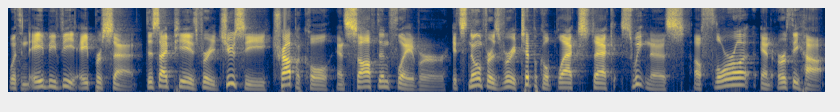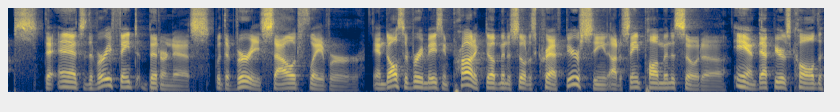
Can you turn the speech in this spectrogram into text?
with an ABV 8%. This IPA is very juicy, tropical, and soft in flavor. It's known for its very typical black stack sweetness of flora and earthy hops that adds the very faint bitterness with a very solid flavor. And also a very amazing product of Minnesota's craft beer scene out of St. Paul, Minnesota. And that beer is called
